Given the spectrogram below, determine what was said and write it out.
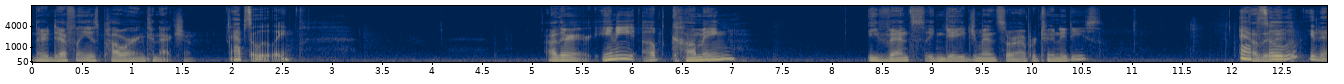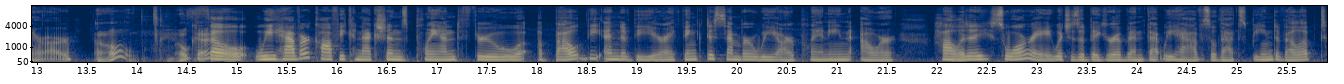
There definitely is power in connection. Absolutely. Are there any upcoming events, engagements, or opportunities? Absolutely, there are. Oh, okay. So we have our coffee connections planned through about the end of the year. I think December we are planning our holiday soiree, which is a bigger event that we have. So that's being developed.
